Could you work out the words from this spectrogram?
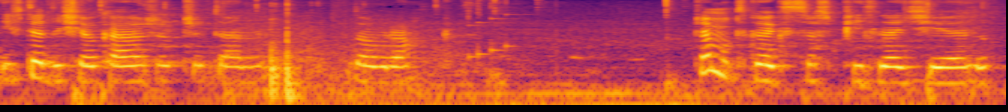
i wtedy się okaże, czy ten... Dobra. Czemu tylko extra speed leci? Jezu.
